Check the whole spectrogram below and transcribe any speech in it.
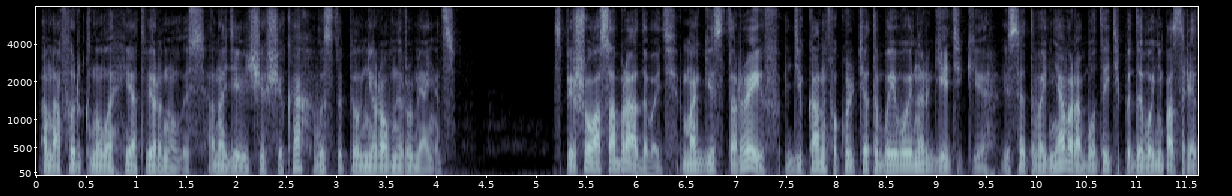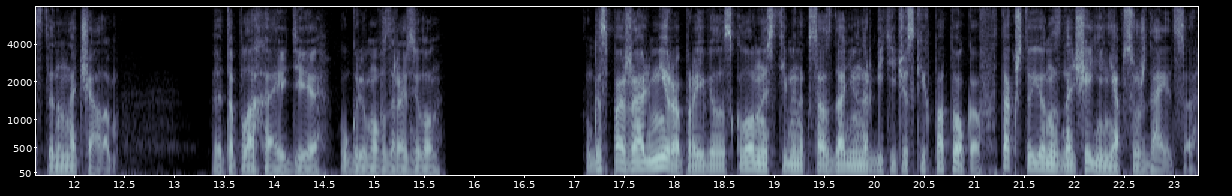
Она фыркнула и отвернулась, а на девичьих щеках выступил неровный румянец. «Спешу вас обрадовать. Магистр Рейв — декан факультета боевой энергетики, и с этого дня вы работаете под его непосредственным началом». «Это плохая идея», — угрюмо возразил он. Госпожа Альмира проявила склонность именно к созданию энергетических потоков, так что ее назначение не обсуждается.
